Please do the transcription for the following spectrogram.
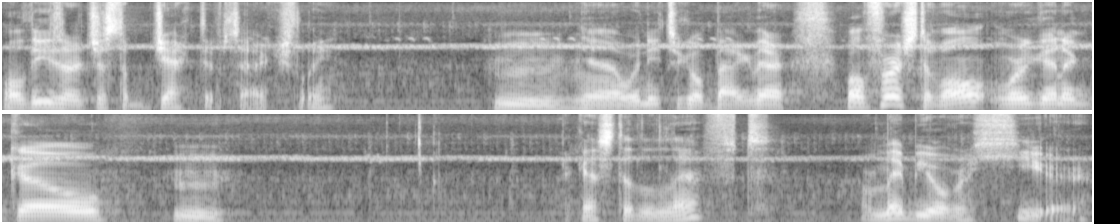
Well, these are just objectives, actually. Hmm, yeah, we need to go back there. Well, first of all, we're gonna go... Hmm. I guess to the left? Or maybe over here.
